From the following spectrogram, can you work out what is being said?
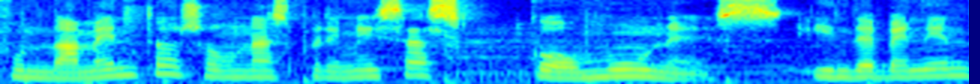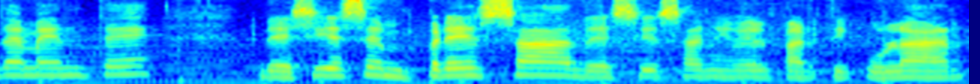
fundamentos o unas premisas comunes, independientemente de si es empresa, de si es a nivel particular,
